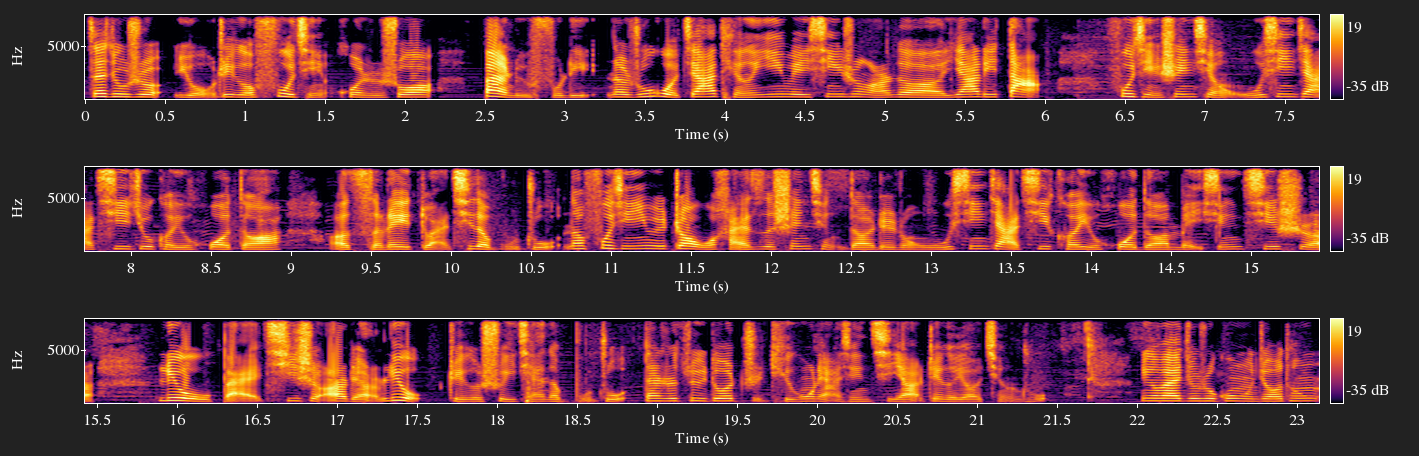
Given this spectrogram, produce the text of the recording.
再就是有这个父亲或者说伴侣福利。那如果家庭因为新生儿的压力大，父亲申请无薪假期就可以获得呃此类短期的补助。那父亲因为照顾孩子申请的这种无薪假期可以获得每星期是六百七十二点六这个税前的补助，但是最多只提供两星期啊，这个要清楚。另外就是公共交通，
